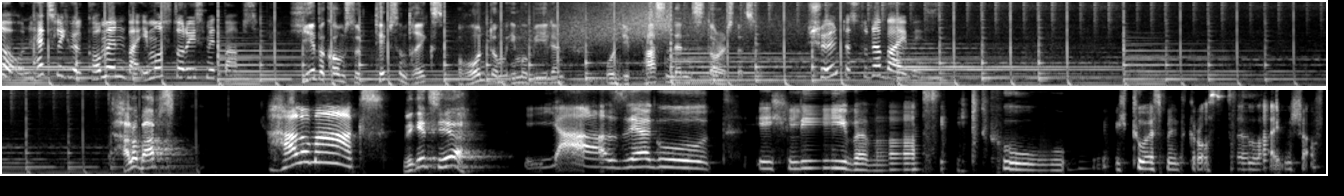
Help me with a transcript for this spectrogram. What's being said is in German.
Hallo und herzlich willkommen bei Immo Stories mit Babs. Hier bekommst du Tipps und Tricks rund um Immobilien und die passenden Stories dazu. Schön, dass du dabei bist. Hallo Babs, Hallo Max. wie geht's dir? Ja, sehr gut. Ich liebe, was ich tue. Ich tue es mit großer Leidenschaft.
